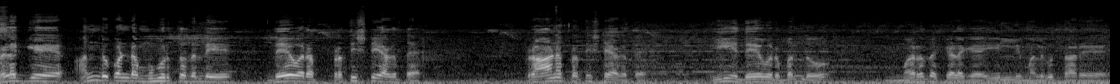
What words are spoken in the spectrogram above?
ಬೆಳಗ್ಗೆ ಅಂದುಕೊಂಡ ಮುಹೂರ್ತದಲ್ಲಿ ದೇವರ ಪ್ರತಿಷ್ಠೆ ಆಗುತ್ತೆ ಪ್ರಾಣ ಪ್ರತಿಷ್ಠೆ ಆಗುತ್ತೆ. ಈ ದೇವರು ಬಂದು ಮರದ ಕೆಳಗೆ ಇಲ್ಲಿ ಮಲಗುತ್ತಾರೆ.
